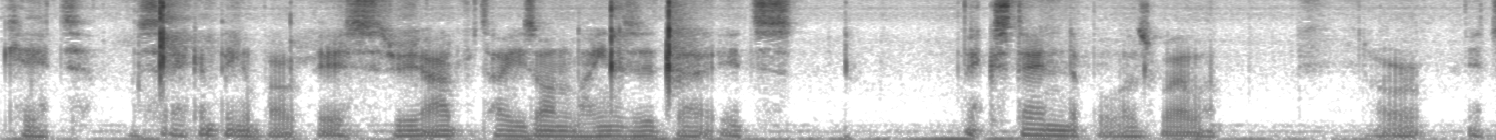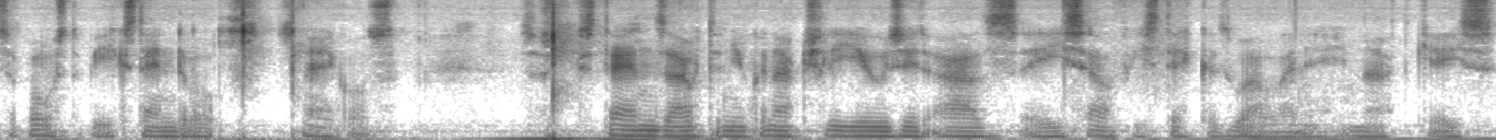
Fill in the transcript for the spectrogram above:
kit. The second thing about this to advertise online is that it's extendable as well or it's supposed to be extendable. There it goes. So it extends out and you can actually use it as a selfie stick as well in, in that case.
